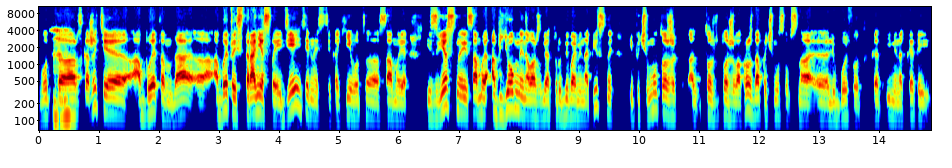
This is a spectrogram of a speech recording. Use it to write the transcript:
Вот mm-hmm. а, расскажите об этом, да, а, об этой стороне своей деятельности, какие вот а, самые известные, самые объемные, на ваш взгляд, труды вами написаны, и почему тоже, а, тоже тот же вопрос, да, почему, собственно, э, любовь вот к, именно к этой,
